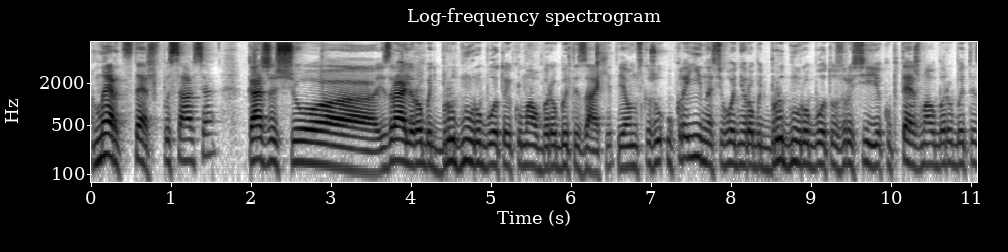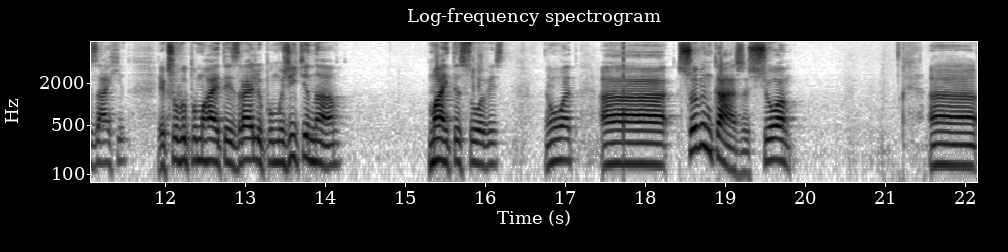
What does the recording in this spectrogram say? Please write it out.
Мерц теж вписався. Каже, що Ізраїль робить брудну роботу, яку мав би робити Захід. Я вам скажу, Україна сьогодні робить брудну роботу з Росії, яку б теж мав би робити Захід. Якщо ви допомагаєте Ізраїлю, поможіть і нам. Майте совість. От. А, що він каже? Що а,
